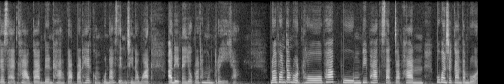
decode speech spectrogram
กระแสข่าวการเดินทางกลับประเทศของคุณทักษิณชินวัตรอดีตนายกรัฐมนตรีค่ะ โดยพลตำรวจโทภาคภูมิ พิพักษ์สัจพันธ์ ผู้บัญชาการตำรวจ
